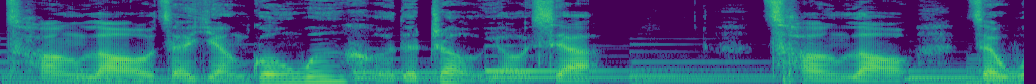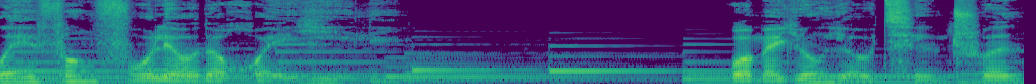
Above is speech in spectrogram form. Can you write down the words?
苍老在阳光温和的照耀下，苍老在微风拂柳的回忆里。我们拥有青春，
